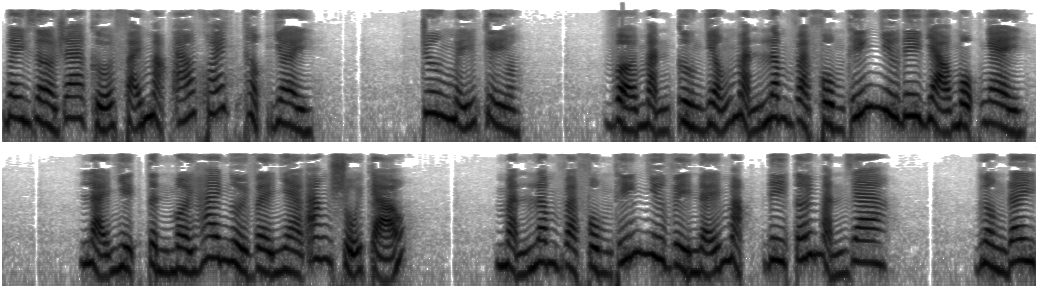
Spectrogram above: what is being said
bây giờ ra cửa phải mặc áo khoét thật dày. Trương Mỹ Kiều Vợ Mạnh Cường dẫn Mạnh Lâm và Phùng Thiến Như đi dạo một ngày. Lại nhiệt tình mời hai người về nhà ăn sủi cảo. Mạnh Lâm và Phùng Thiến Như vì nể mặt đi tới Mạnh Gia. Gần đây,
